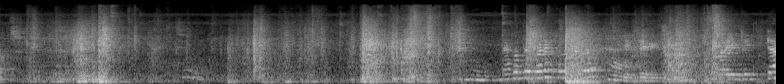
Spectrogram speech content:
আচ্ছা। দেখো তো এবারে খুলে দেবে। হ্যাঁ এবারে দিকটা।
